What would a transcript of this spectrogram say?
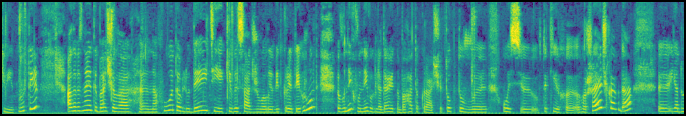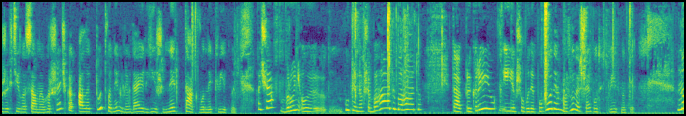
квітнути. Але ви знаєте, бачила е, на фото в людей, ті, які висаджували відкритий ґрунт, в них вони виглядають набагато краще. Тобто, в ось е, в таких е, горшечках, да, я дуже хотіла саме в горшечках, але тут вони виглядають гірше. Не так вони квітнуть. Хоча брунь о, пуп'янок ще багато-багато. Так, прикрию, і якщо буде погода, можливо, ще будуть квітнути. Ну,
